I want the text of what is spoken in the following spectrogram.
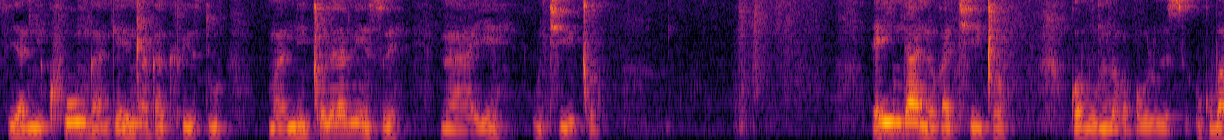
siyanikhunga ngenxa kakristu manixolelaniswe naye uthixo yayiyintando kathixo ngobomi bakapawulos ukuba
